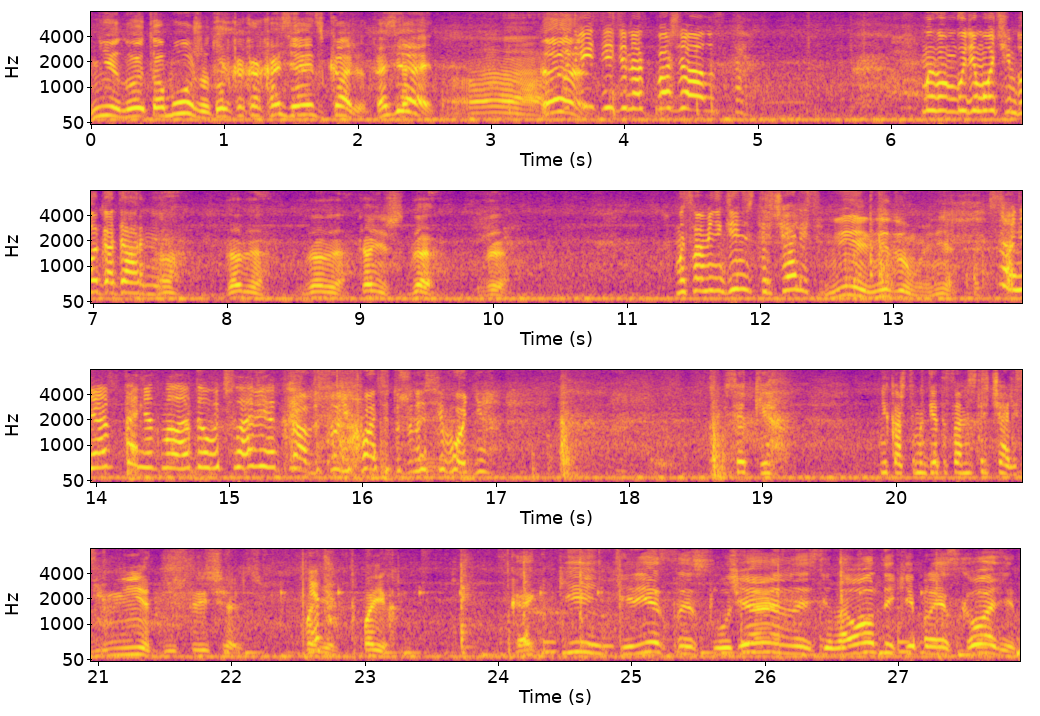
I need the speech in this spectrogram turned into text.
Не, ну это можно, только как хозяин скажет. Хозяин. Э, Подвезите нас, пожалуйста. Мы вам будем очень благодарны. Да-да, да-да, конечно, да, да. Мы с вами нигде не встречались? Не, не думаю, нет. Соня отстань от молодого человека. Правда, Соня, хватит уже на сегодня. Все-таки, мне кажется, мы где-то с вами встречались. Нет, не встречались. Поехали, поехали. Какие интересные случайности на отдыхе происходят.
